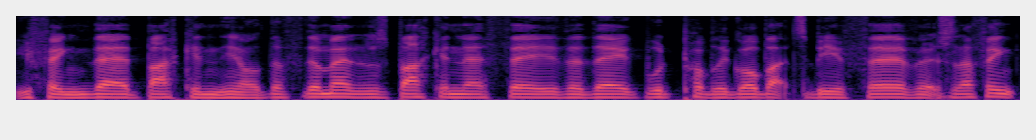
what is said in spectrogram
You think they're back in, you know, the the momentum's back in their favour. They would probably go back to being favourites, and I think,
